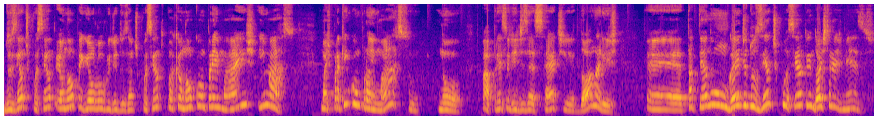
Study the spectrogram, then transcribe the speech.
200%, eu não peguei o lucro de 200% porque eu não comprei mais em março. Mas para quem comprou em março, no, a preço de 17 dólares, está é, tendo um ganho de 200% em dois, três meses.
